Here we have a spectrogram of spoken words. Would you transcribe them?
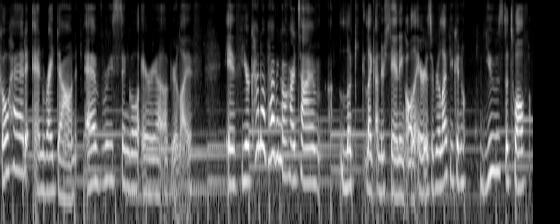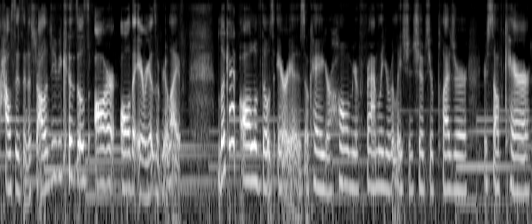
go ahead and write down every single area of your life. If you're kind of having a hard time look like understanding all the areas of your life, you can use the 12 houses in astrology because those are all the areas of your life look at all of those areas, okay? Your home, your family, your relationships, your pleasure, your self care,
